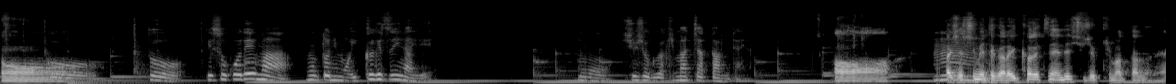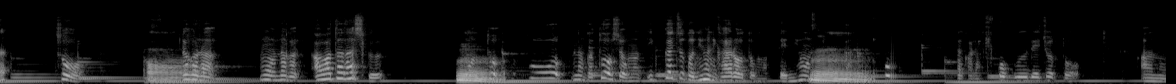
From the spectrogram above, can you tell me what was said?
こうそう。でそこでまあ本当にもう1ヶ月以内でもう就職が決まっちゃったみたいな。あー。うん。会社閉めてから1か月内で就職決まったんだね。そうだからもうなんか慌ただしくうん。もうととなんか当初も一回ちょっと日本に帰ろうと思って日本うん。に帰国だから帰国でちょっとあの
